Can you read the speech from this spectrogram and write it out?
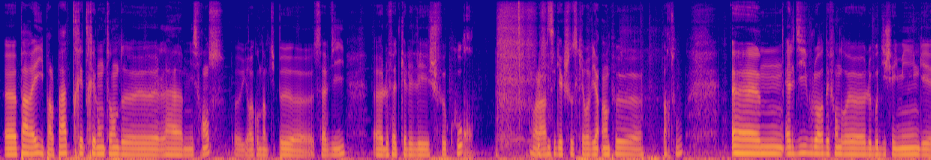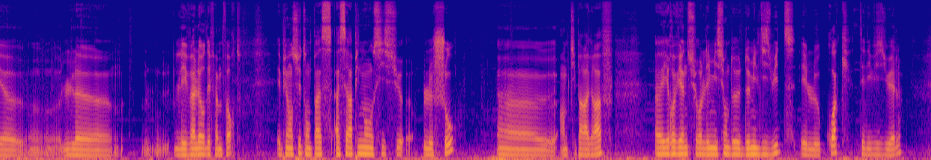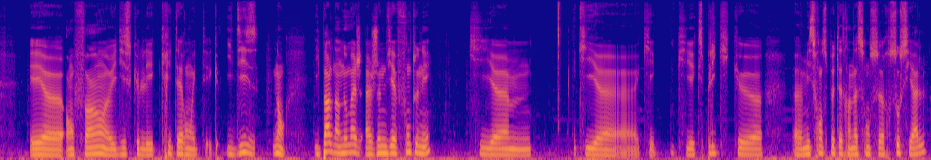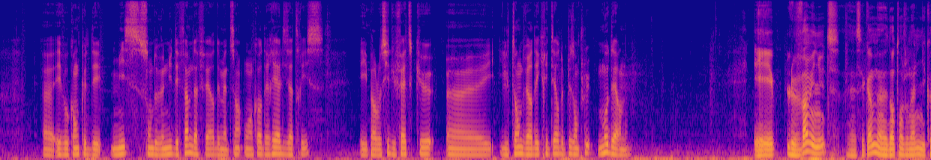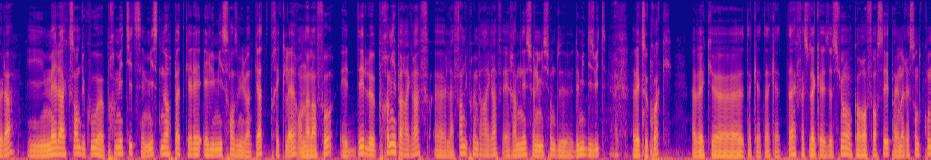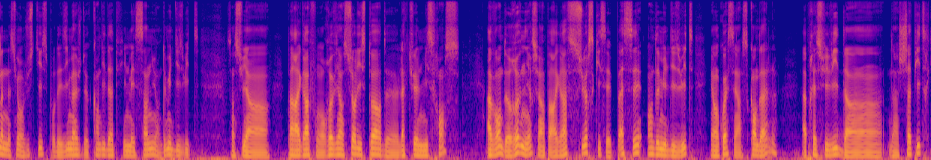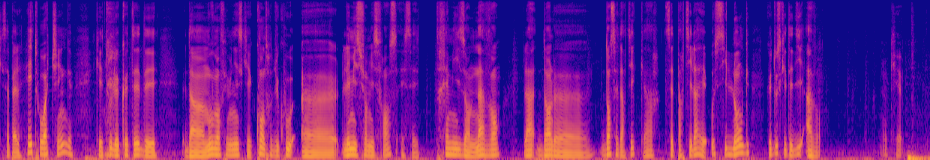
Euh, pareil, il parle pas très très longtemps de la Miss France. Euh, il raconte un petit peu euh, sa vie, euh, le fait qu'elle ait les cheveux courts. voilà, c'est quelque chose qui revient un peu euh, partout. Euh, elle dit vouloir défendre euh, le body shaming et euh, le- les valeurs des femmes fortes. Et puis ensuite, on passe assez rapidement aussi sur le show, un petit paragraphe. Ils reviennent sur l'émission de 2018 et le quack télévisuel. Et enfin, ils disent que les critères ont été. Ils disent. Non, ils parlent d'un hommage à Geneviève Fontenay qui, qui, qui, qui explique que euh, Miss France peut être un ascenseur social euh, évoquant que des Miss sont devenues des femmes d'affaires, des médecins ou encore des réalisatrices. Et il parle aussi du fait que euh, tendent vers des critères de plus en plus modernes. Et le 20 minutes, euh, c'est comme euh, dans ton journal Nicolas, il met l'accent du coup, euh, premier titre c'est Miss Nord Pas-de-Calais élu Miss France 2024, très clair, on a l'info, et dès le premier paragraphe, euh, la fin du premier paragraphe est ramenée sur l'émission de 2018 avec ce couac, avec euh, tac tac tac tac, face aux accusations encore renforcées par une récente condamnation en justice pour des images de candidates filmées seins nus en 2018. S'ensuit un paragraphe où on revient sur l'histoire de l'actuelle Miss France, avant de revenir sur un paragraphe sur ce qui s'est passé en 2018 et en quoi c'est un scandale. Après, suivi d'un chapitre qui s'appelle Hate Watching, qui est tout le côté d'un mouvement féministe qui est contre du coup euh, l'émission Miss France et c'est très mis en avant là dans, le, dans cet article car cette partie-là est aussi longue que tout ce qui était dit avant. Ok.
